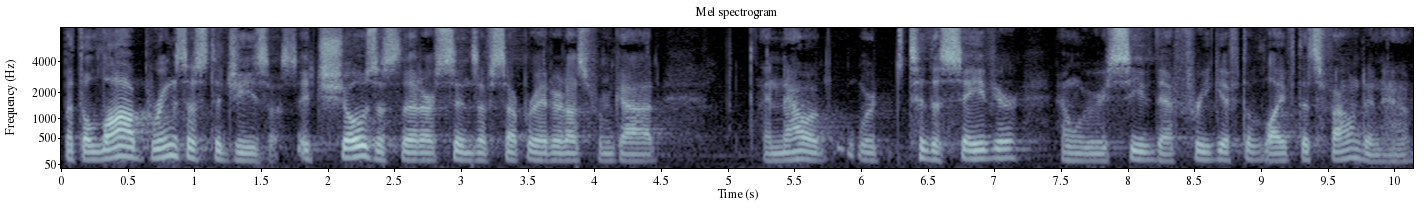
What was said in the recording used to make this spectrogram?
But the law brings us to Jesus. It shows us that our sins have separated us from God. And now we're to the Savior and we receive that free gift of life that's found in Him.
